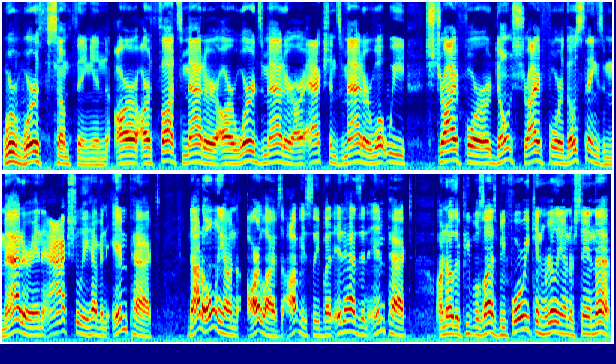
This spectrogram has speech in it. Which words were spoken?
we're worth something and our, our thoughts matter, our words matter, our actions matter, what we strive for or don't strive for, those things matter and actually have an impact not only on our lives, obviously, but it has an impact on other people's lives. Before we can really understand that,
